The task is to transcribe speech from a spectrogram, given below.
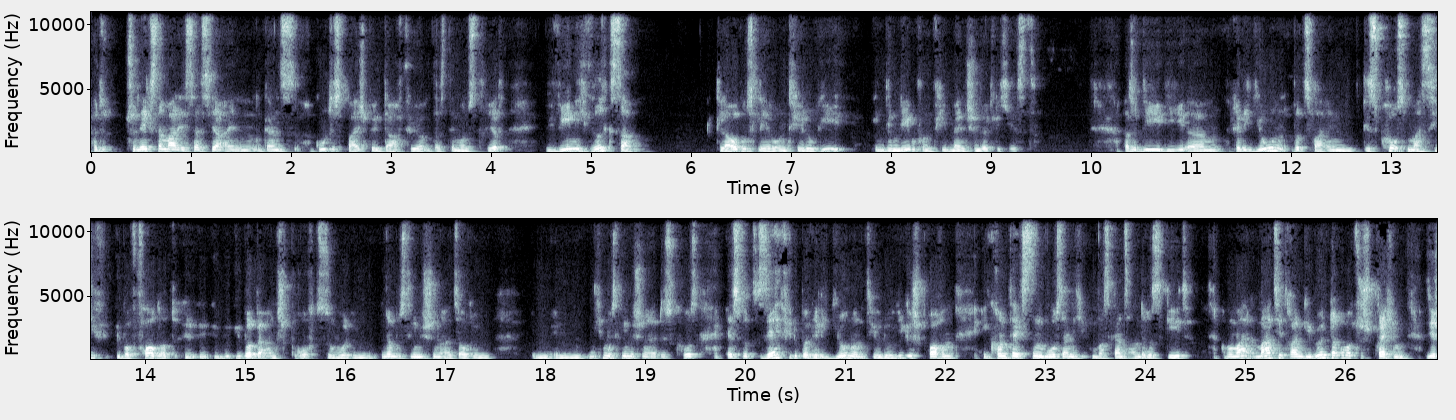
Also zunächst einmal ist das ja ein ganz gutes Beispiel dafür, das demonstriert, wie wenig wirksam Glaubenslehre und Theologie in dem Leben von vielen Menschen wirklich ist. Also die, die ähm, Religion wird zwar im Diskurs massiv überfordert, überbeansprucht, sowohl im innermuslimischen als auch im, im, im nicht-muslimischen Diskurs. Es wird sehr viel über Religion und Theologie gesprochen, in Kontexten, wo es eigentlich um was ganz anderes geht. Aber man, man hat sich daran gewöhnt, darüber zu sprechen. Wir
